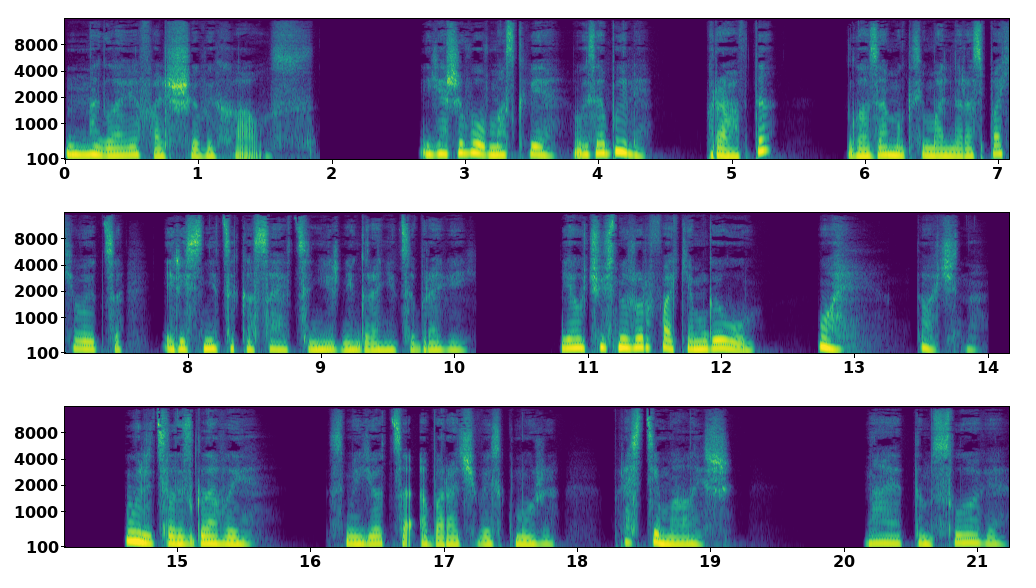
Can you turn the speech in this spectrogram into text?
На голове фальшивый хаос. «Я живу в Москве, вы забыли?» «Правда?» Глаза максимально распахиваются, и ресницы касаются нижней границы бровей. «Я учусь на журфаке МГУ». «Ой, точно». Вылетел из головы. Смеется, оборачиваясь к мужу. «Прости, малыш». На этом слове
